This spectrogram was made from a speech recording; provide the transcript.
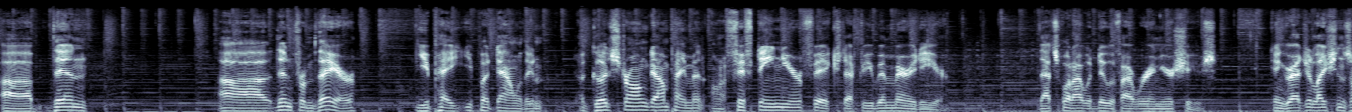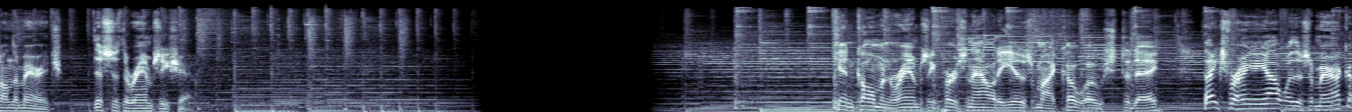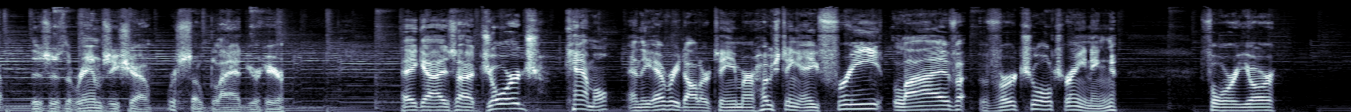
Uh, then, uh, then from there, you pay you put down with a, a good strong down payment on a 15 year fixed after you've been married a year. That's what I would do if I were in your shoes. Congratulations on the marriage. This is the Ramsey Show. Ken Coleman, Ramsey personality, is my co host today. Thanks for hanging out with us, America. This is The Ramsey Show. We're so glad you're here. Hey, guys, uh, George Camel and the EveryDollar team are hosting a free live virtual training for your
